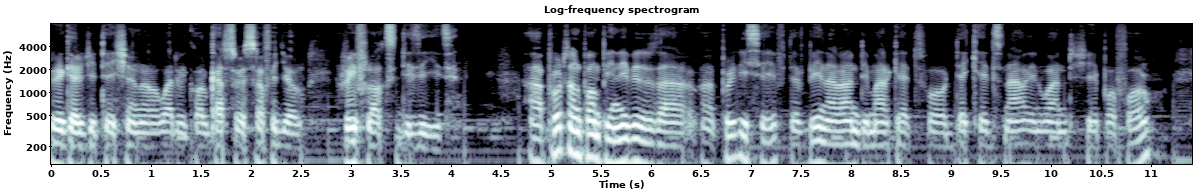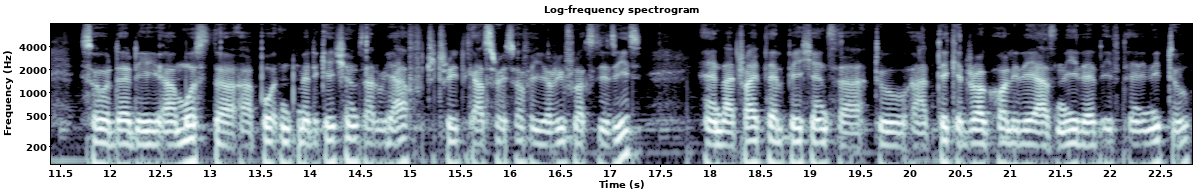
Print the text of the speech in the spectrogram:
regurgitation or what we call gastroesophageal reflux disease. Uh, proton pump inhibitors are, are, pretty safe. They've been around the market for decades now in one shape or form. So they're the uh, most potent medications that we have to treat gastroesophageal reflux disease. And I try to tell patients uh, to uh, take a drug holiday as needed if they need to,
